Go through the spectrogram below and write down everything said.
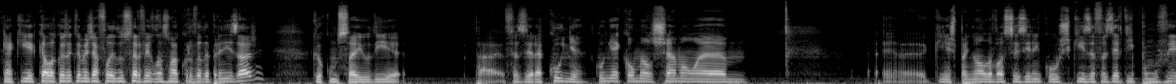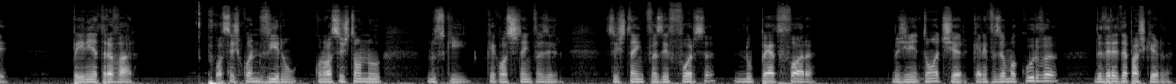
Tinha aqui aquela coisa que também já falei do surf em relação à curva de aprendizagem, que eu comecei o dia pá, a fazer a cunha. Cunha é como eles chamam a eh, aqui em espanhola vocês irem com os skis a fazer tipo um V para irem a travar. Porque vocês quando viram, quando vocês estão no, no ski, o que é que vocês têm que fazer? Vocês têm que fazer força no pé de fora. Imaginem, estão a descer, querem fazer uma curva da direita para a esquerda.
